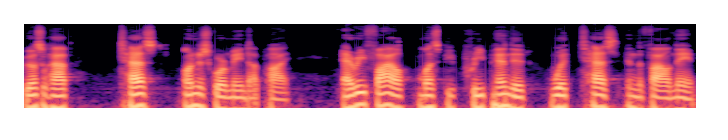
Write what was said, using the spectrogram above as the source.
we also have test underscore main.py. Every file must be prepended with test in the file name.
